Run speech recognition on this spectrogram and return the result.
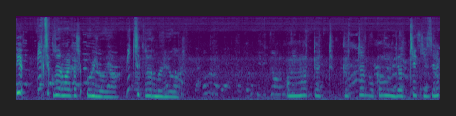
Bir, bir tıklıyorum arkadaşlar ölüyor ya. Bir tıklıyorum ölüyorlar. Onlar götür, götür bakalım götecek yüzünü.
